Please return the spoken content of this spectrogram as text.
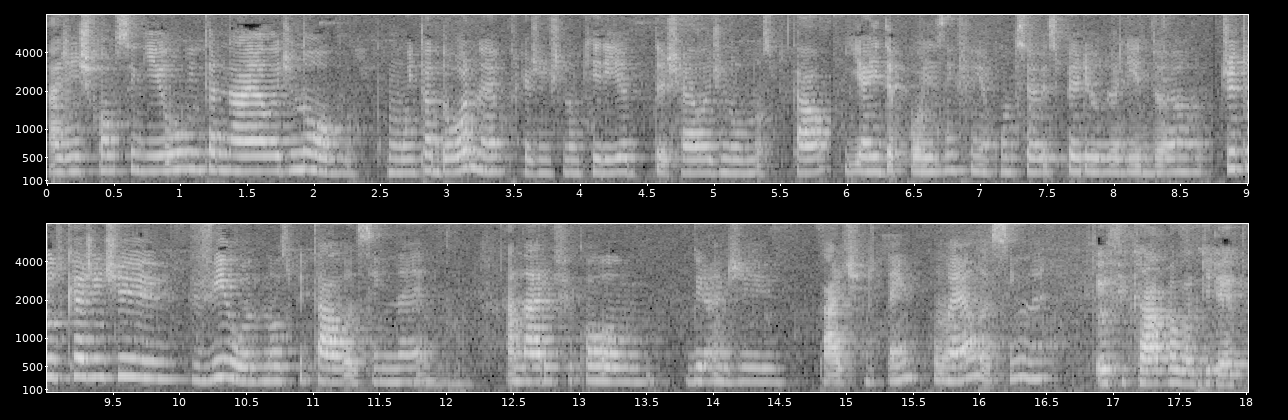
a gente conseguiu internar ela de novo, com muita dor, né? Porque a gente não queria deixar ela de novo no hospital. E aí depois, enfim, aconteceu esse período ali da, de tudo que a gente viu no hospital, assim, né? A Nara ficou grande parte do tempo com ela, assim, né? Eu ficava lá direto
